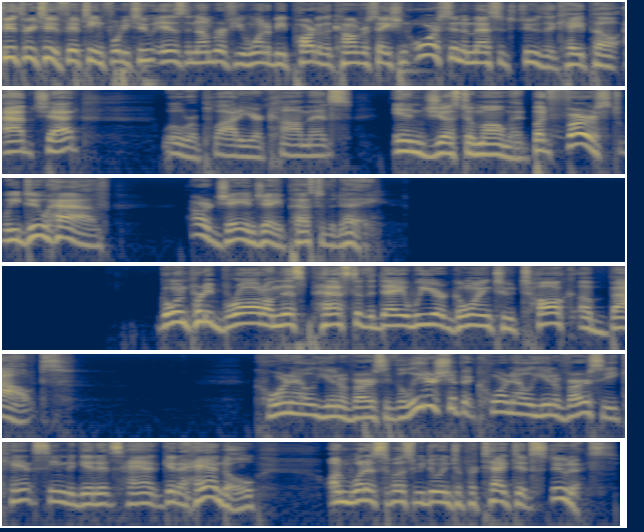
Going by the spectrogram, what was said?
232 1542 is the number if you want to be part of the conversation or send a message to the KPEL app chat. We'll reply to your comments in just a moment. But first, we do have our J&J pest of the day. Going pretty broad on this pest of the day, we are going to talk about Cornell University. The leadership at Cornell University can't seem to get its hand, get a handle on what it's supposed to be doing to protect its students.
